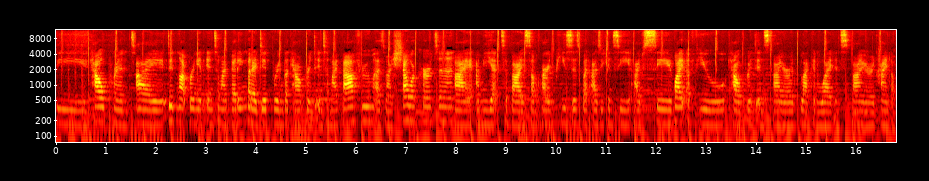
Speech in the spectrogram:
the cow print. I did not bring it into my bedding, but I did bring the cow print into my bathroom as my shower curtain. I am yet to buy some art pieces, but as you can see, I've saved quite a few cow print inspired, black and white inspired kind of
